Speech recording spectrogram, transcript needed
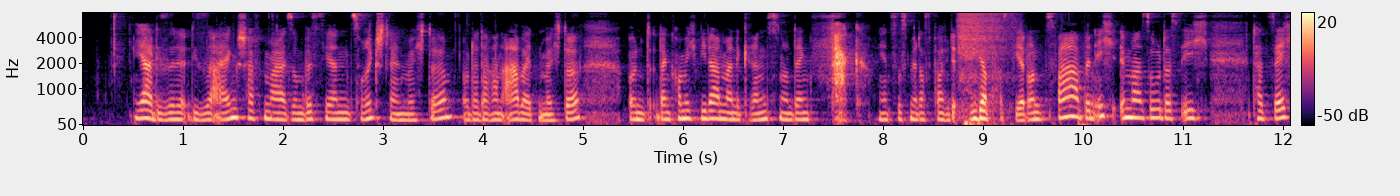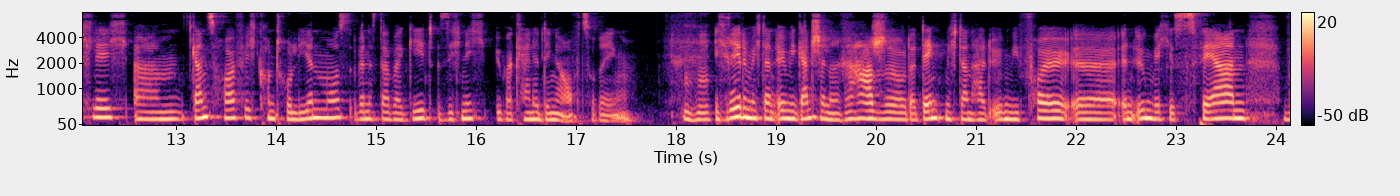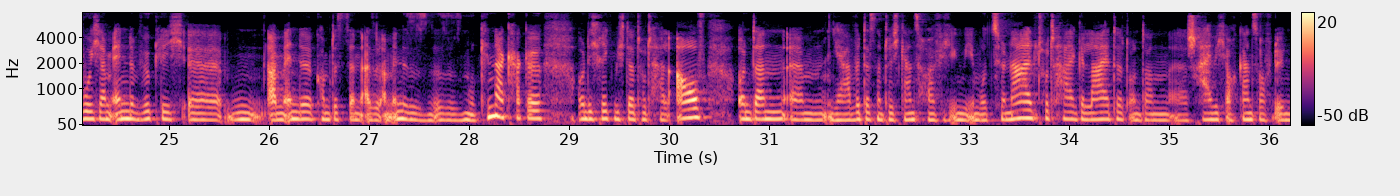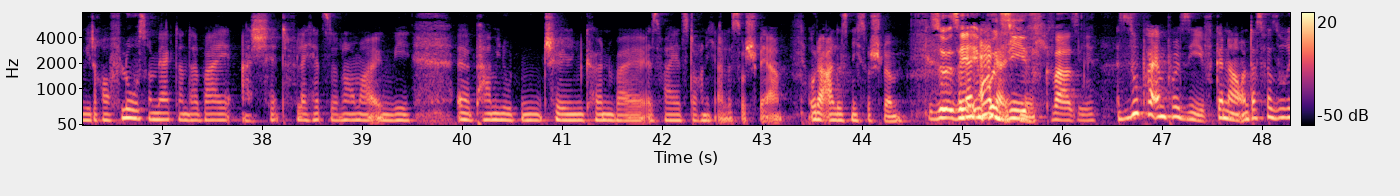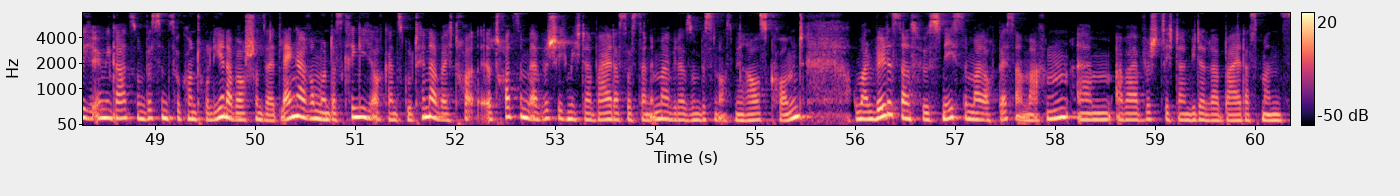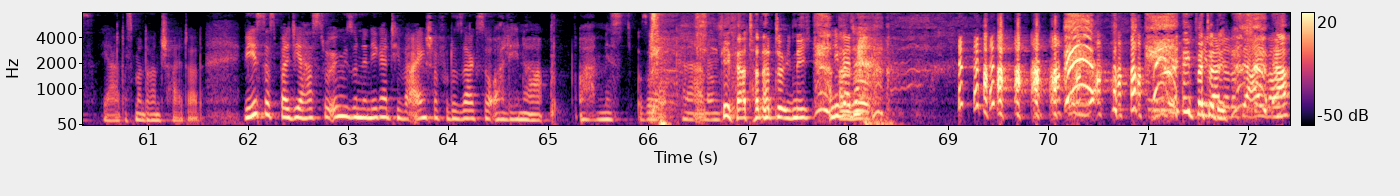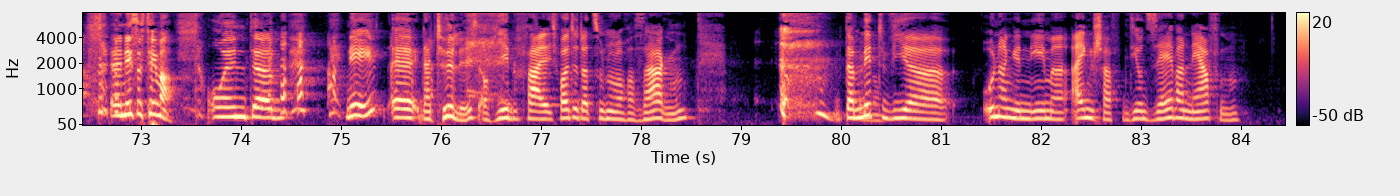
ja, diese, diese Eigenschaft mal so ein bisschen zurückstellen möchte oder daran arbeiten möchte. Und dann komme ich wieder an meine Grenzen und denke, fuck, jetzt ist mir das wieder passiert. Und zwar bin ich immer so, dass ich tatsächlich ähm, ganz häufig kontrollieren muss, wenn es dabei geht, sich nicht über kleine Dinge aufzuregen. Mhm. Ich rede mich dann irgendwie ganz schnell in Rage oder denke mich dann halt irgendwie voll äh, in irgendwelche Sphären, wo ich am Ende wirklich, äh, am Ende kommt es dann, also am Ende ist es, ist es nur Kinderkacke und ich reg mich da total auf und dann, ähm, ja, wird das natürlich ganz häufig irgendwie emotional total geleitet und dann äh, schreibe ich auch ganz oft irgendwie drauf los und merke dann dabei, ah shit, vielleicht hättest du noch mal irgendwie ein äh, paar Minuten chillen können, weil es war jetzt doch nicht alles so schwer oder alles nicht so schlimm. So sehr impulsiv quasi. Super impulsiv, genau. Und das versuche ich irgendwie gerade so ein bisschen zu kontrollieren, aber auch schon seit längerem und das kriege ich auch ganz gut hin, aber ich, äh, trotzdem erwische ich mich dabei, dass das dann immer wieder so ein bisschen aus mir rauskommt. Und man will das dann fürs nächste Mal auch besser machen, ähm, aber erwischt sich dann wieder dabei, dass man ja, dass man dran scheitert. Wie ist das bei dir? Hast du irgendwie so eine negative Eigenschaft, wo du sagst so, oh Lena, oh Mist, so, keine Ahnung. Die Wärter natürlich nicht. Die also, ich bitte dich. Ja, äh, nächstes Thema. Und ähm, nee, äh, natürlich, auf jeden Fall. Ich wollte dazu nur noch was sagen. Damit wir unangenehme Eigenschaften, die uns selber nerven,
